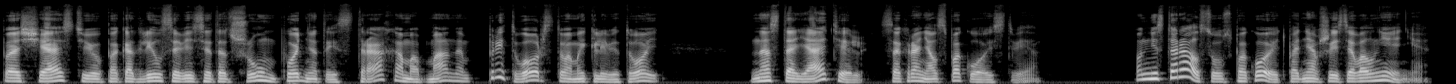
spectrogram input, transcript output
По счастью, пока длился весь этот шум, поднятый страхом, обманом, притворством и клеветой, настоятель сохранял спокойствие. Он не старался успокоить поднявшееся волнение,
